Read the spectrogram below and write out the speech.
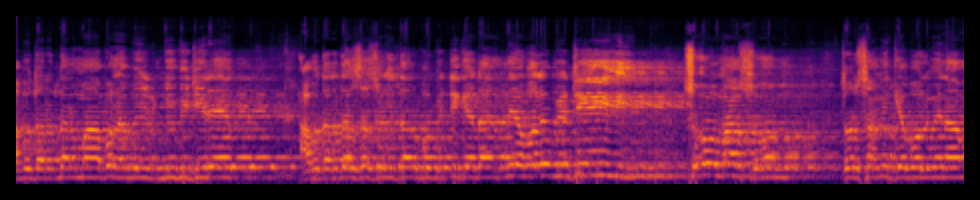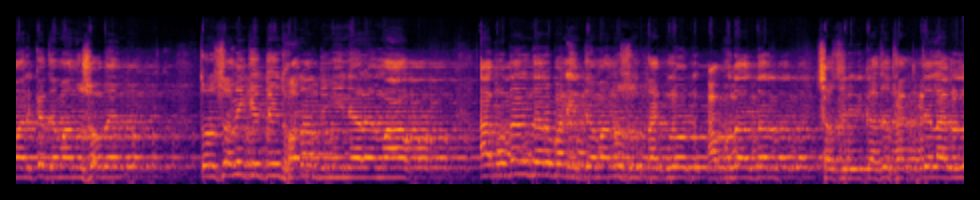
আবু দরদার মা বলে বিবিটি রে। আবু দরদার শাশুড়ি তার বিটিকে ডাক দিয়ে বলে বিটি শোন মা, শোন, তোর স্বামীকে বলবি না, আমার কাছে মানুষ হবে। তোর স্বামীকে তুই ধরা দিবি না রে মা। দারদার বাড়িতে মানুষ থাকল আবু দারদার শাশুড়ির কাছে থাকতে লাগল।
